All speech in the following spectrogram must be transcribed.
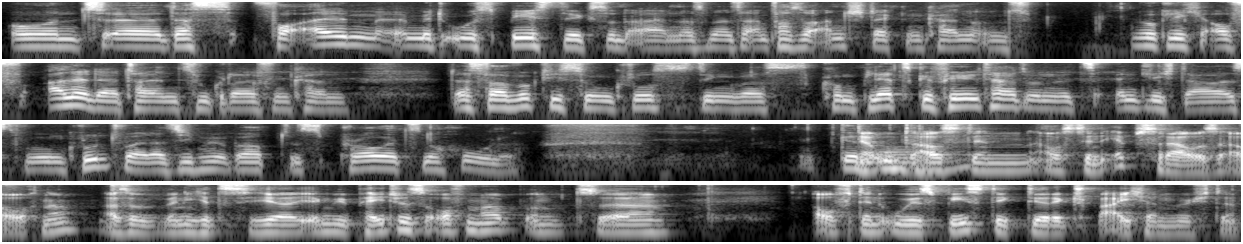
Und äh, das vor allem mit USB-Sticks und allem, dass man es einfach so anstecken kann und wirklich auf alle Dateien zugreifen kann. Das war wirklich so ein großes Ding, was komplett gefehlt hat und jetzt endlich da ist, wo ein Grund war, dass ich mir überhaupt das Pro jetzt noch hole. Genau. Ja, und aus den, aus den Apps raus auch, ne? Also wenn ich jetzt hier irgendwie Pages offen habe und äh, auf den USB-Stick direkt speichern möchte.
